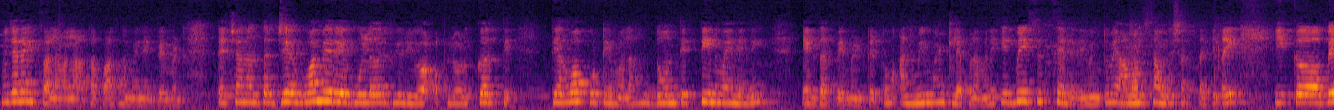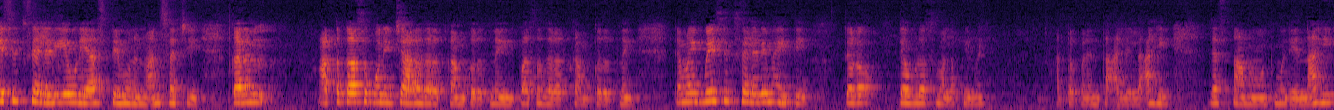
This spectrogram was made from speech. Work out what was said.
म्हणजे नाही चाललं मला आता पाच सहा महिने पेमेंट त्याच्यानंतर जेव्हा मी रेग्युलर व्हिडिओ अपलोड करते तेव्हा कुठे मला दोन ते तीन महिन्यांनी एकदा पेमेंट येतो. आणि मी म्हटल्याप्रमाणे की बेसिक सॅलरी मग तुम्ही आम्हाला सांगू शकता की ताई एक बेसिक सॅलरी एवढी असते म्हणून माणसाची. कारण आता तर असं कोणी चार हजारात काम करत नाही पाच हजारात काम करत नाही. त्यामुळे एक बेसिक सॅलरी माहिती आहे तर तेवढंच मला पेमेंट आतापर्यंत आलेलं आहे. जास्त अमाऊंटमध्ये नाही.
